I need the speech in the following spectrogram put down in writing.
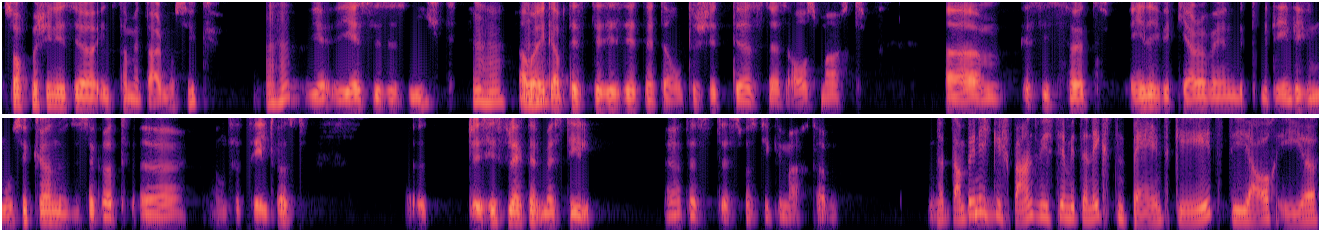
Soft Machine ist ja Instrumentalmusik Mhm. Yes ist es nicht. Mhm. Aber mhm. ich glaube, das, das ist jetzt nicht der Unterschied, der es, ausmacht. Ähm, es ist halt ähnlich wie Caravan mit, mit ähnlichen Musikern, wie du es ja gerade äh, uns erzählt hast. Es ist vielleicht nicht mehr Stil, ja, das, das, was die gemacht haben. Na, dann bin ich gespannt, wie es dir mit der nächsten Band geht, die ja auch eher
